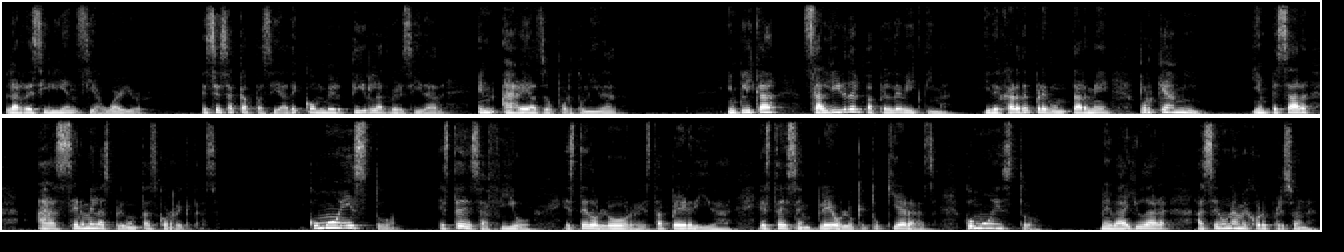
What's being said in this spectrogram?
La resiliencia, warrior, es esa capacidad de convertir la adversidad en áreas de oportunidad. Implica salir del papel de víctima y dejar de preguntarme ¿por qué a mí? y empezar a hacerme las preguntas correctas cómo esto, este desafío, este dolor, esta pérdida, este desempleo, lo que tú quieras, cómo esto me va a ayudar a ser una mejor persona,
